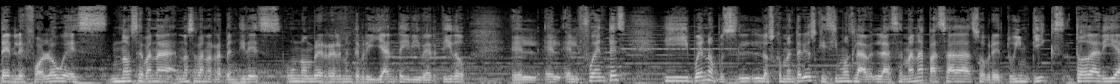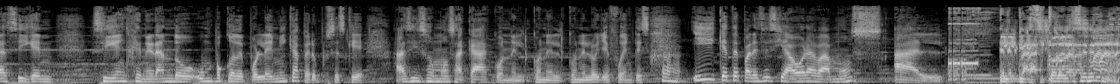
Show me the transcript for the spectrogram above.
denle follow, es, no se van a, no se van a arrepentir, es un hombre realmente brillante y divertido el, el, Fuentes. Y bueno, pues los comentarios que hicimos la semana pasada sobre Twin Peaks todavía siguen siguen generando un poco de polémica, pero pues es que así somos acá con el, con el, con el Oye Fuentes. ¿Y qué te parece si ahora vamos al... El, clásico de la semana.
